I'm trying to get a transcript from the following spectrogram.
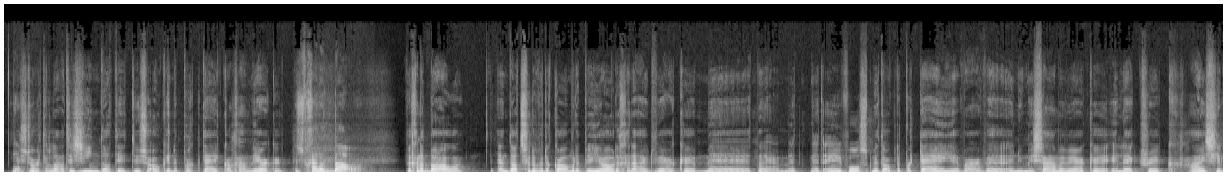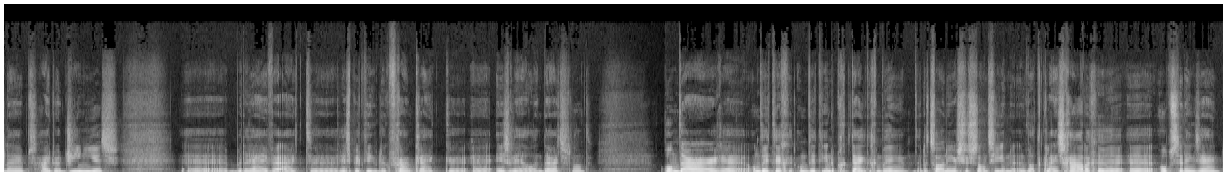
Ja. Dus door te laten zien dat dit dus ook in de praktijk kan gaan werken. Dus we gaan het bouwen. We gaan het bouwen. En dat zullen we de komende periode gaan uitwerken met, nou ja, met, met EVOS, met ook de partijen waar we nu mee samenwerken. Electric, HiC Labs, Hydrogenius. Uh, bedrijven uit uh, respectievelijk Frankrijk, uh, Israël en Duitsland. Om, daar, om, dit te, om dit in de praktijk te gaan brengen. Dat zal in eerste instantie een, een wat kleinschaligere opstelling zijn.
